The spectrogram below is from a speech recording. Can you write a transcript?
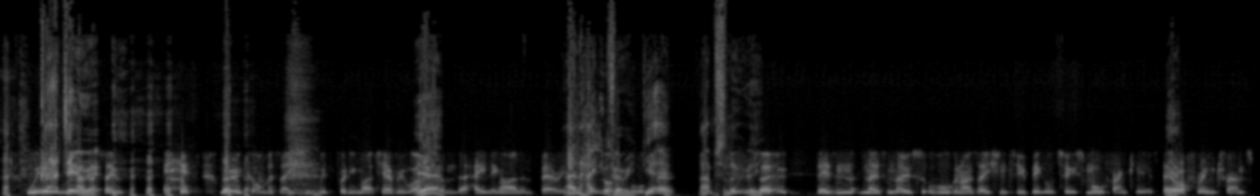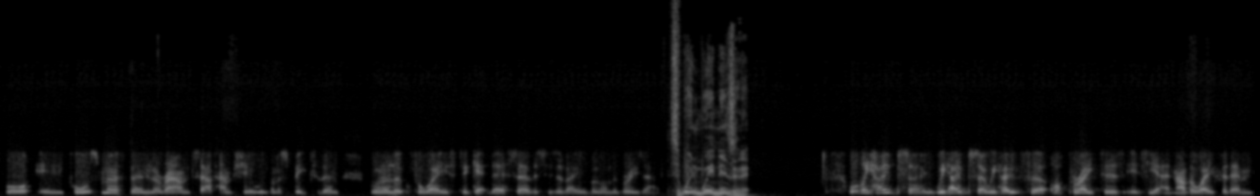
We're, Glad to hear it. Say, we're in conversation with pretty much everyone yeah. from the Hayling Island Ferry and Hayling Ferry. Yeah, Ferry. Absolutely. So there's no, there's no sort of organisation too big or too small, frankly. If they're yeah. offering transport in Portsmouth and around South Hampshire, we want to speak to them. We want to look for ways to get their services available on the Breeze app. It's a win-win, isn't it? Well, we hope so. We hope so. We hope for operators, it's yet another way for them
